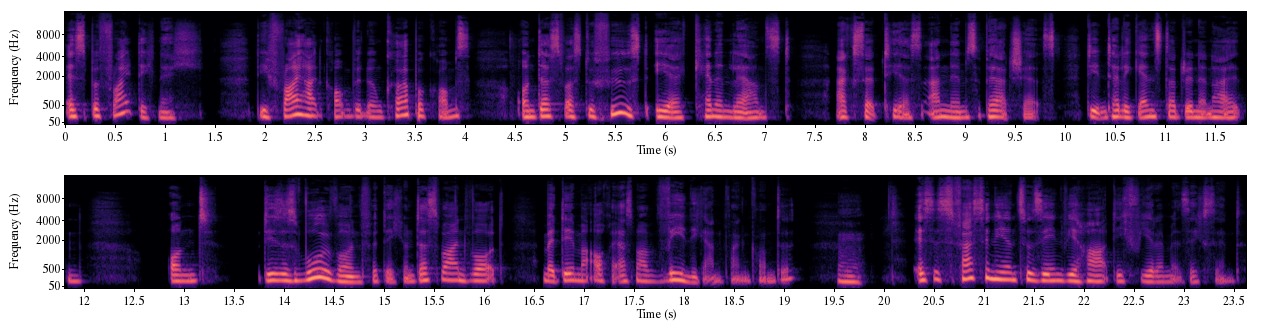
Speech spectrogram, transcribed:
Es befreit dich nicht. Die Freiheit kommt, wenn du im Körper kommst und das, was du fühlst, eher kennenlernst, akzeptierst, annimmst, wertschätzt, die Intelligenz da drinnen halten und dieses Wohlwollen für dich. Und das war ein Wort, mit dem er auch erstmal wenig anfangen konnte. Mhm. Es ist faszinierend zu sehen, wie hart die Viere mit sich sind.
